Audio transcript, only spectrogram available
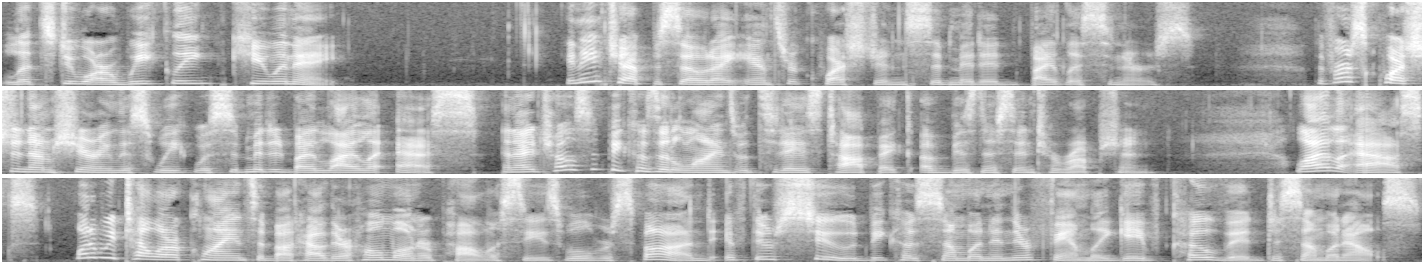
let's do our weekly Q&A. In each episode, I answer questions submitted by listeners. The first question I'm sharing this week was submitted by Lila S., and I chose it because it aligns with today's topic of business interruption. Lila asks, What do we tell our clients about how their homeowner policies will respond if they're sued because someone in their family gave COVID to someone else?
